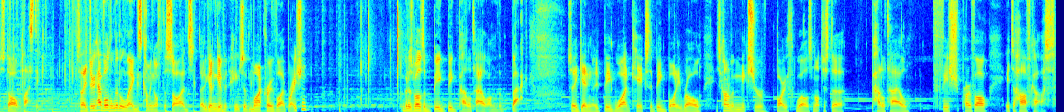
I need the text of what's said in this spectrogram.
style plastic. So they do have all the little legs coming off the sides that are gonna give it heaps of micro vibration, but as well as a big, big paddle tail on the back. So you're getting those big wide kicks, the big body roll. It's kind of a mixture of both worlds, not just a paddle tail fish profile, it's a half cast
